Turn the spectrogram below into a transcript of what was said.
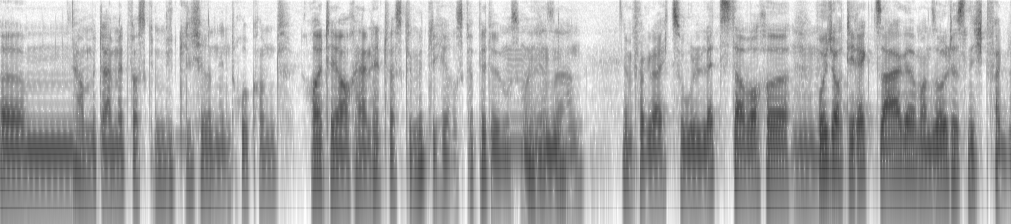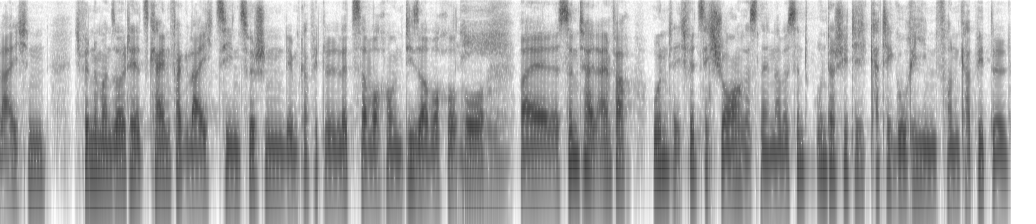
Ähm, Ja, mit einem etwas gemütlicheren Intro kommt heute ja auch ein etwas gemütlicheres Kapitel, muss man ja Mhm. sagen. Im Vergleich zu letzter Woche, Mhm. wo ich auch direkt sage, man sollte es nicht vergleichen. Ich finde, man sollte jetzt keinen Vergleich ziehen zwischen dem Kapitel letzter Woche und dieser Woche, oh, weil es sind halt einfach, und ich will es nicht Genres nennen, aber es sind unterschiedliche Kategorien von Kapiteln.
